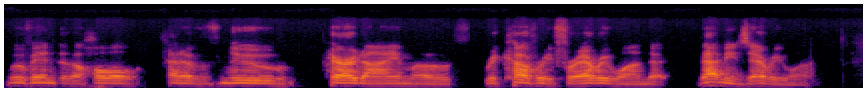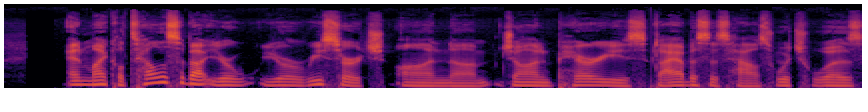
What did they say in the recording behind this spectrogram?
move into the whole kind of new paradigm of recovery for everyone that that means everyone. And Michael, tell us about your your research on um, John Perry's Diabasis House, which was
